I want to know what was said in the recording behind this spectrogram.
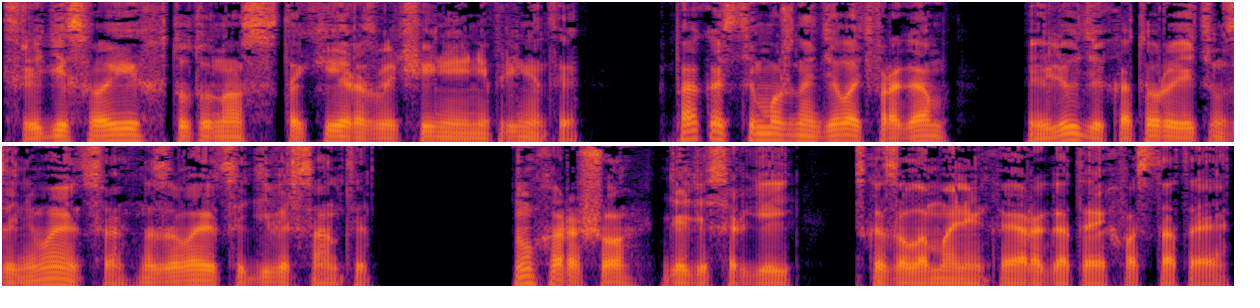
«Среди своих тут у нас такие развлечения не приняты. Пакости можно делать врагам, и люди, которые этим занимаются, называются диверсанты». «Ну хорошо, дядя Сергей», — сказала маленькая рогатая хвостатая.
